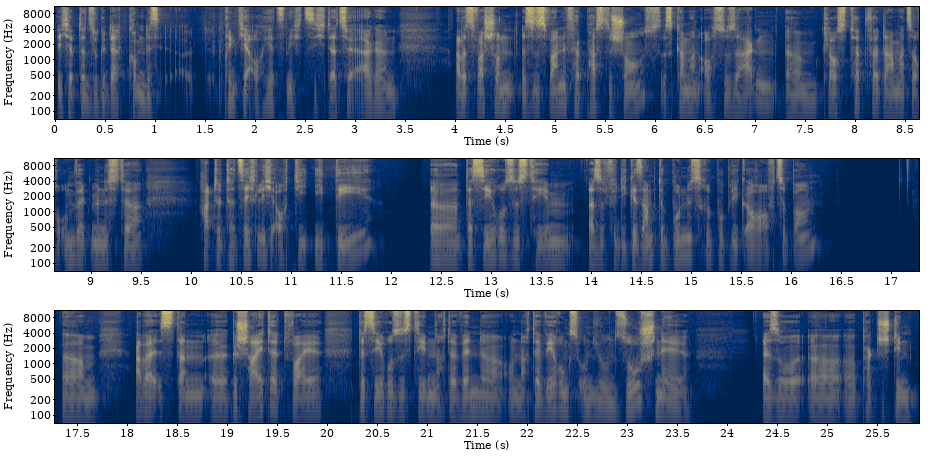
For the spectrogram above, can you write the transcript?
ich habe dann so gedacht, komm, das äh, bringt ja auch jetzt nichts, sich da zu ärgern. Aber es war schon, es, es war eine verpasste Chance, das kann man auch so sagen. Ähm, Klaus Töpfer, damals auch Umweltminister, hatte tatsächlich auch die Idee, äh, das Zero-System also für die gesamte Bundesrepublik auch aufzubauen. Ähm, aber ist dann äh, gescheitert, weil das Zero-System nach der Wende und nach der Währungsunion so schnell, also äh, äh, praktisch den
